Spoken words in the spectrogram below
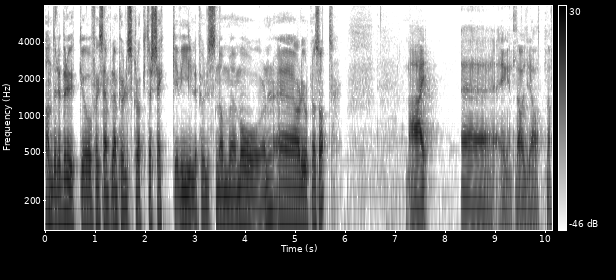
Andre bruker jo f.eks. en pulsklokke til å sjekke hvilepulsen om morgenen. Eh, har du gjort noe sånt? Nei, Eh, egentlig aldri hatt noe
